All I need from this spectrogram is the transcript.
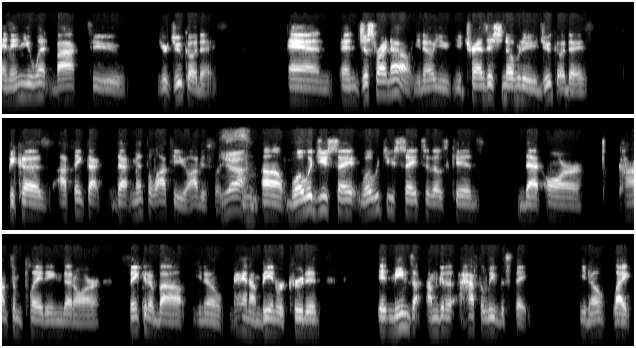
and then you went back to your JUCO days, and and just right now, you know, you you transitioned over to your JUCO days because I think that that meant a lot to you, obviously. yeah Uh, what would you say? What would you say to those kids that are contemplating, that are thinking about, you know, man, I'm being recruited. It means I'm gonna have to leave the state. You know, like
